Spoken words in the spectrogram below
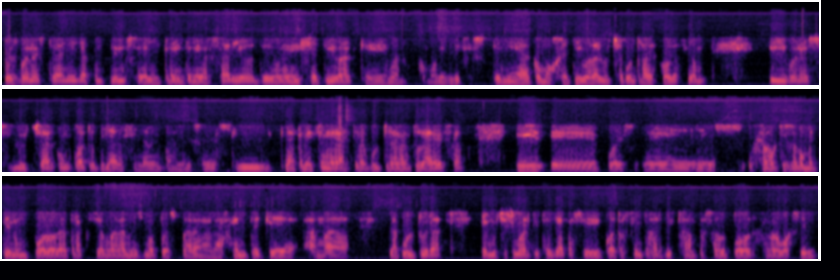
Pues bueno, este año ya cumplimos el 30 aniversario de una iniciativa que, bueno, como bien dices, tenía como objetivo la lucha contra la despoblación y bueno, es luchar con cuatro pilares fundamentales. Es la tradición del arte, la cultura y la naturaleza. Y eh, pues eh, que se ha convertido en un polo de atracción ahora mismo pues para la gente que ama la cultura. Eh, muchísimos artistas, ya casi 400 artistas han pasado por General Guasil,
